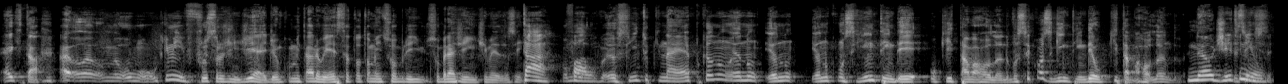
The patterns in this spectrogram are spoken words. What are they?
É que tá. Ah, O, o- o que me frustra hoje em dia é de um comentário extra totalmente sobre, sobre a gente mesmo, assim. Tá, Como fala. Eu sinto que na época eu não, eu, não, eu, não, eu não conseguia entender o que tava rolando. Você conseguia entender o que tava rolando? Não, de jeito Assim, nenhum. Você,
